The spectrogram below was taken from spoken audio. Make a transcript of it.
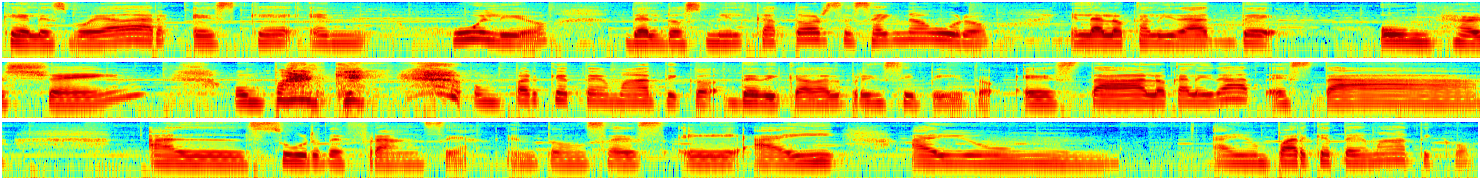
que les voy a dar es que en julio del 2014 se inauguró en la localidad de Unhersheim, un parque, un parque temático dedicado al Principito. Esta localidad está al sur de Francia, entonces eh, ahí hay un, hay un parque temático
